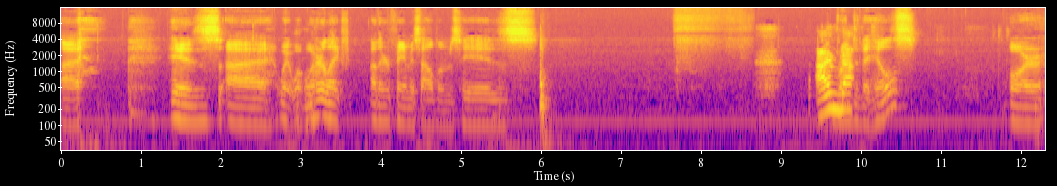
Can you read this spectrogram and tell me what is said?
Uh, his uh, wait, what what are like other famous albums? His I'm Run not. to the Hills, or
